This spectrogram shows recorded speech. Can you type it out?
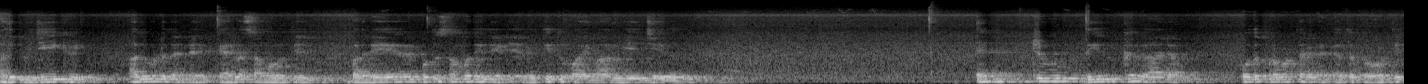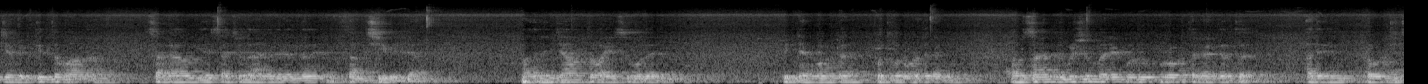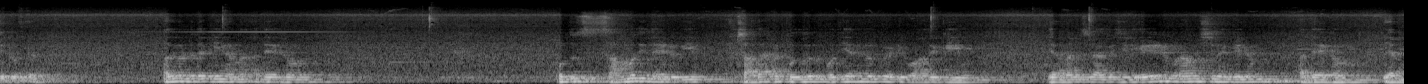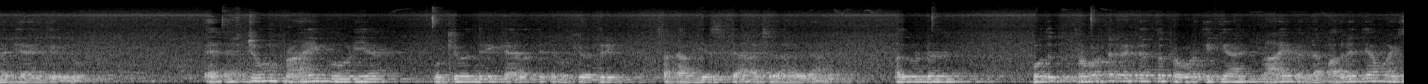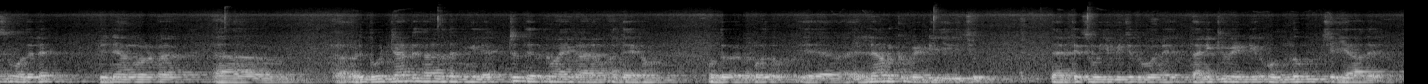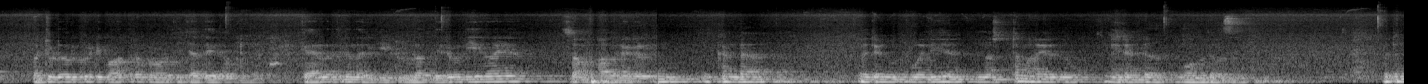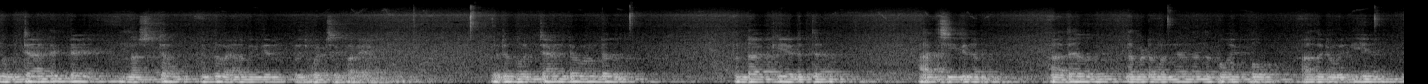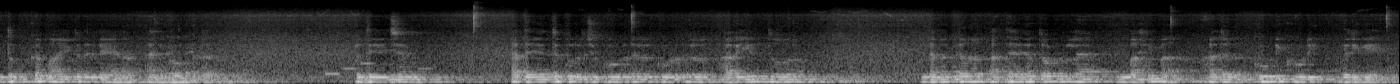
അതിൽ വിജയിക്കുകയും അതുകൊണ്ട് തന്നെ കേരള സമൂഹത്തിൽ വളരെയേറെ പൊതുസമ്മതി നേടിയ വ്യക്തിത്വമായി മാറുകയും ചെയ്തത്. ഏറ്റവും ദീർഘകാലം പൊതുപ്രവർത്തന രംഗത്ത് പ്രവർത്തിച്ച വ്യക്തിത്വമാണ് സഖാവ് വി എസ് അച്യുതാനന്ദൻ എന്ന് സംശയമില്ല. പതിനഞ്ചാമത്തെ വയസ്സ് മുതൽ പിന്നെ അങ്ങോട്ട് പൊതുപ്രവർത്തനം അവസാന നിമിഷം വരെ പൊതുപ്രവർത്തന രംഗത്ത് അദ്ദേഹം പ്രവർത്തിച്ചിട്ടുണ്ട്. അതുകൊണ്ട് തന്നെയാണ് അദ്ദേഹം പൊതുസമ്മതി നേടുകയും സാധാരണ പൊതു പൊതുജനങ്ങൾക്ക് വേണ്ടി വാദിക്കുകയും ഞാൻ മനസ്സിലാക്കുകയും ശരി ഏഴ് പ്രാവശ്യമെങ്കിലും അദ്ദേഹം എം എൽ എ ആയിത്തീർന്നു ഏറ്റവും പ്രായം കൂടിയ മുഖ്യമന്ത്രി കേരളത്തിന്റെ മുഖ്യമന്ത്രി സഖാ വി എസ് അച്യുതാനന്ദനാണ്. അതുകൊണ്ട് പൊതു പ്രവർത്തന രംഗത്ത് പ്രവർത്തിക്കാൻ പ്രായമല്ല. പതിനഞ്ചാം വയസ്സ് മുതൽ പിന്നെ അങ്ങോട്ട് ഒരു നൂറ്റാണ്ട് കാലത്ത് അല്ലെങ്കിൽ ഏറ്റവും ദീർഘമായ കാലം അദ്ദേഹം പൊതു എല്ലാവർക്കും വേണ്ടി ജീവിച്ചു. നേരത്തെ സൂചിപ്പിച്ചതുപോലെ തനിക്ക് വേണ്ടി ഒന്നും ചെയ്യാതെ മറ്റുള്ളവർക്ക് വേണ്ടി മാത്രം പ്രവർത്തിച്ച അദ്ദേഹം കേരളത്തിന് നൽകിയിട്ടുള്ള നിരവധിയായ സംഭാവനകൾ. കണ്ട ഒരു വലിയ നഷ്ടമായിരുന്നു ഈ രണ്ട് മൂന്ന് ദിവസം. ഒരു നൂറ്റാണ്ടിന്റെ നഷ്ടം എന്ന് വേണമെങ്കിൽ ഒരുപക്ഷെ പറയാം. ഒരു നൂറ്റാണ്ട് കൊണ്ട് ഉണ്ടാക്കിയെടുത്ത ആ ജീവിതം. അത് നമ്മുടെ മുന്നിൽ നിന്ന് പോയപ്പോൾ അതൊരു വലിയ ദുഃഖമായിട്ട് തന്നെയാണ് അനുഭവപ്പെട്ടത്. പ്രത്യേകിച്ചും അദ്ദേഹത്തെക്കുറിച്ച് കൂടുതൽ കൂടുതൽ അറിയും തോറും നമുക്ക് അദ്ദേഹത്തോടുള്ള മഹിമ അത് കൂടിക്കൂടി വരികയാണ്.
